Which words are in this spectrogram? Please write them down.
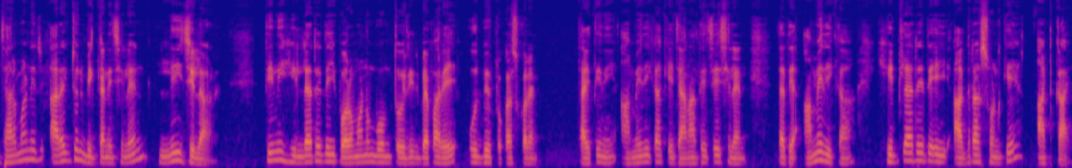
জার্মানির আরেকজন বিজ্ঞানী ছিলেন লি জিলার। তিনি হিটলারের এই পরমাণু বোম তৈরির ব্যাপারে উদ্বেগ প্রকাশ করেন। তাই তিনি আমেরিকাকে জানাতে চেয়েছিলেন যাতে আমেরিকা হিটলারের এই আগ্রাসনকে আটকায়।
